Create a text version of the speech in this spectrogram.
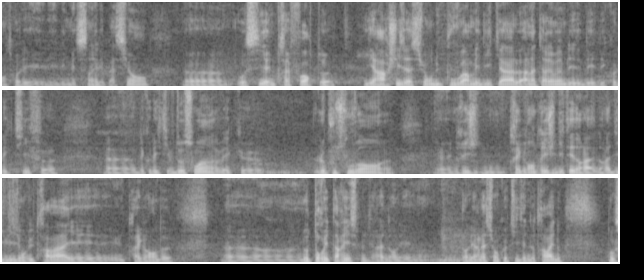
entre les, médecins et les patients, aussi à une très forte hiérarchisation du pouvoir médical à l'intérieur même des, collectifs, des collectifs de soins, avec le plus souvent une, une, très grande rigidité dans la, dans la, division du travail et une très grande un autoritarisme, je dirais, dans les, dans les relations quotidiennes de travail. Donc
